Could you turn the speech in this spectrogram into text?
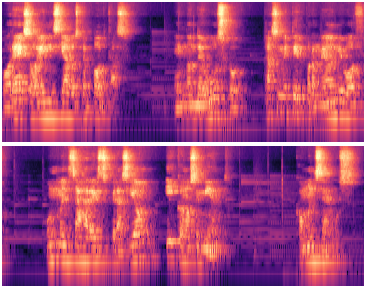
Por eso he iniciado este podcast, en donde busco transmitir por medio de mi voz un mensaje de inspiración y conocimiento. Comencemos.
